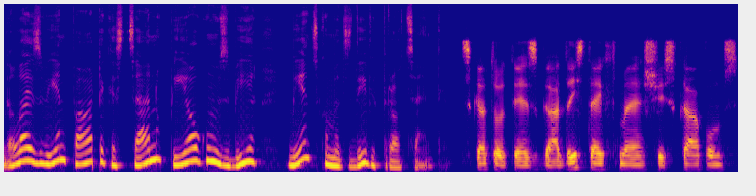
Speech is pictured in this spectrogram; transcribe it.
vēl aizvien pārtikas cenu pieaugums bija 1,2%. Skatoties gada izteiksmē, šis kāpums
